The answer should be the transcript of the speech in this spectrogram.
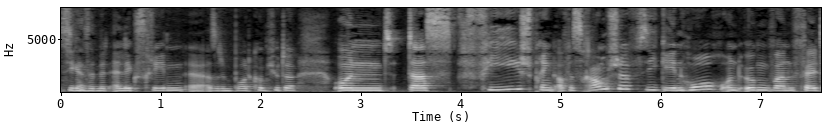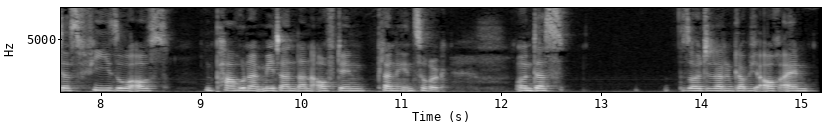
dass sie die ganze Zeit mit Alex reden, äh, also dem Bordcomputer. Und das Vieh springt auf das Raumschiff, sie gehen hoch und irgendwann fällt das Vieh so aus ein paar hundert Metern dann auf den Planeten zurück. Und das sollte dann, glaube ich, auch ein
